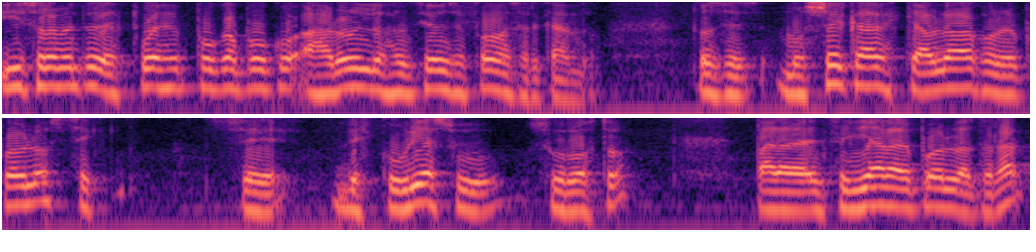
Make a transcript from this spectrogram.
y solamente después, poco a poco, Aarón y los ancianos se fueron acercando. Entonces, Moshe cada vez que hablaba con el pueblo, se, se descubría su, su rostro para enseñar al pueblo la Torah.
